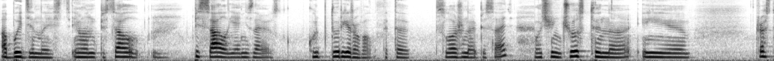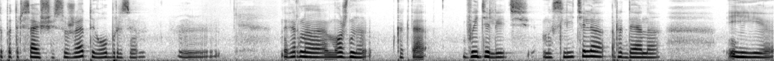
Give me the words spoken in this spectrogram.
обыденность, и он писал, писал, я не знаю, скульптурировал. Это сложно описать. Очень чувственно и просто потрясающие сюжеты и образы. Наверное, можно как-то выделить мыслителя Родена и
